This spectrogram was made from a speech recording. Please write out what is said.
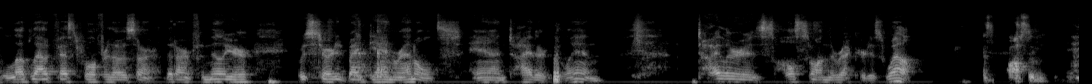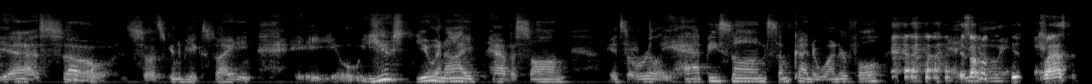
Love Loud Festival, for those aren't, that aren't familiar, was started by Dan Reynolds and Tyler Glenn. Tyler is also on the record as well. It's awesome. Yeah, so so it's going to be exciting. You, you you and I have a song. It's a really happy song, some kind of wonderful. it's you almost know, it's classic.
